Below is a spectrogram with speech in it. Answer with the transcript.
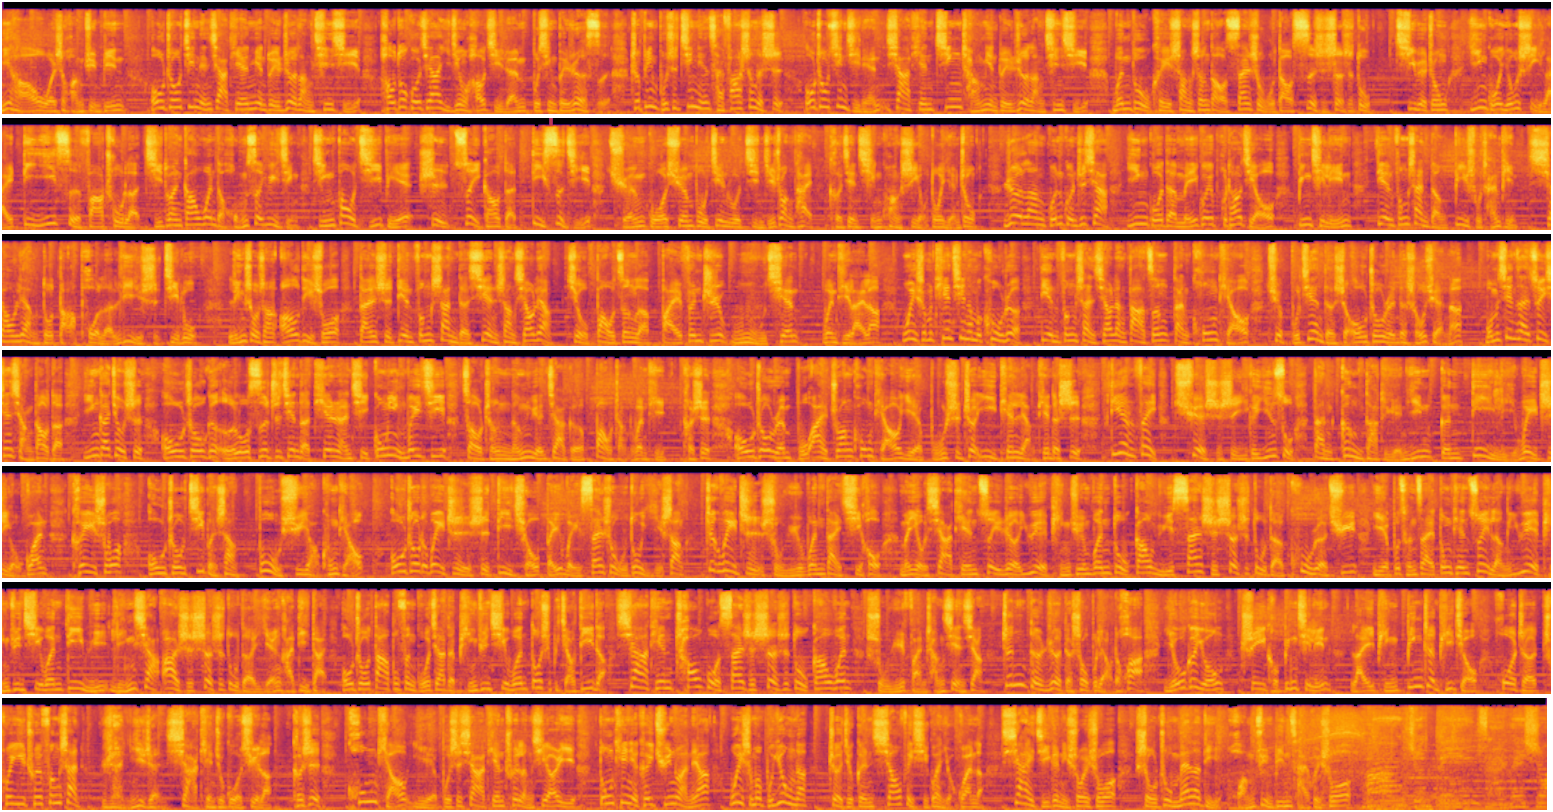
你好，我是黄俊斌。欧洲今年夏天面对热浪侵袭，好多国家已经有好几人不幸被热死。这并不是今年才发生的事。欧洲近几年夏天经常面对热浪侵袭，温度可以上升到三十五到四十摄氏度。七月中，英国有史以来第一次发出了极端高温的红色预警，警报级别是最高的第四级，全国宣布进入紧急状态，可见情况是有多严重。热浪滚滚之下，英国的玫瑰葡萄酒、冰淇淋、电风扇等。避暑产品销量都打破了历史记录。零售商奥迪说，单是电风扇的线上销量就暴增了百分之五千。问题来了，为什么天气那么酷热，电风扇销量大增，但空调却不见得是欧洲人的首选呢？我们现在最先想到的，应该就是欧洲跟俄罗斯之间的天然气供应危机，造成能源价格暴涨的问题。可是欧洲人不爱装空调，也不是这一天两天的事，电费确实是一个因素，但。更大的原因跟地理位置有关，可以说欧洲基本上不需要空调。欧洲的位置是地球北纬三十五度以上，这个位置属于温带气候，没有夏天最热月平均温度高于三十摄氏度的酷热区，也不存在冬天最冷月平均气温低于零下二十摄氏度的严寒地带。欧洲大部分国家的平均气温都是比较低的，夏天超过三十摄氏度高温属于反常现象。真的热得受不了的话，游个泳。吃一口冰淇淋，来一瓶冰镇啤酒，或者吹一吹风扇，忍一忍，夏天就过去了。可是空调也不是夏天吹冷气而已，冬天也可以取暖的呀。为什么不用呢？这就跟消费习惯有关了。下一集跟你说一说，守住 Melody，黄俊斌才会说。黄俊斌才会说。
